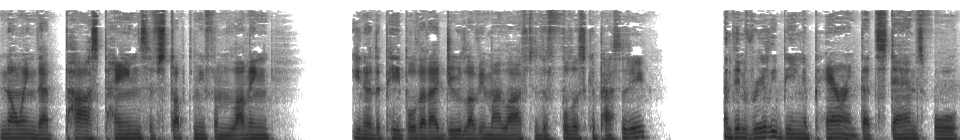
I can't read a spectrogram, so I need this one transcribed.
Knowing that past pains have stopped me from loving, you know, the people that I do love in my life to the fullest capacity. And then really being a parent that stands for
